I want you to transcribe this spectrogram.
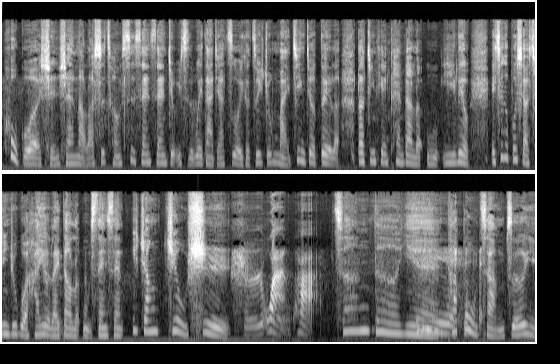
护国神山了。老师从四三三就一直为大家做一个追踪买进就对了，到今天看到了五一六，哎，这个不小心如果还有来到了五三三，一张就是十万块。真的耶，它不涨则已，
